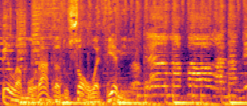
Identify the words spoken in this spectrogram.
pela Morada do Sol FM. Programa Bola na Mesa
